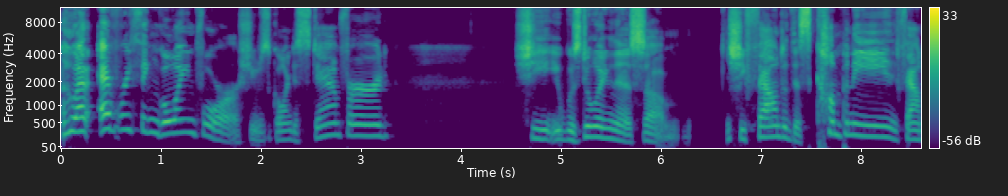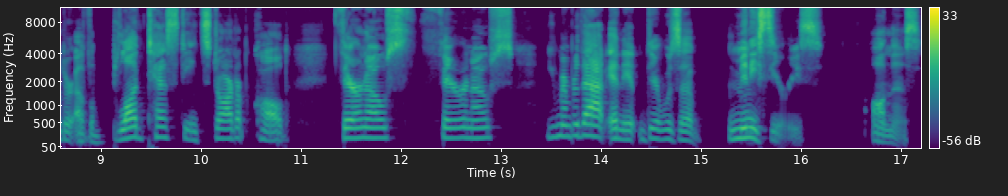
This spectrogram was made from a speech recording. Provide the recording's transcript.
who had everything going for her. She was going to Stanford. She was doing this, um, she founded this company, founder of a blood testing startup called Theranos. Theranos. You remember that? And it, there was a mini series on this.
